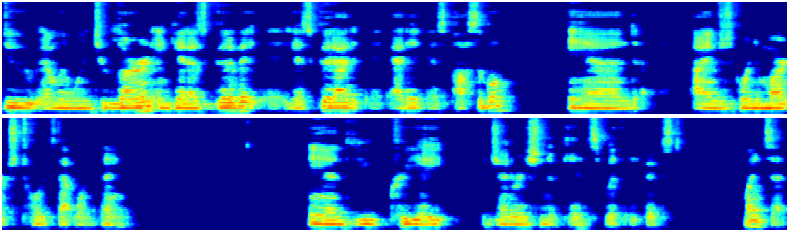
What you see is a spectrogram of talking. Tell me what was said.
do, I'm going to learn and get as good of it, as good at it, at it as possible. And I'm just going to march towards that one thing. And you create a generation of kids with a fixed mindset.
